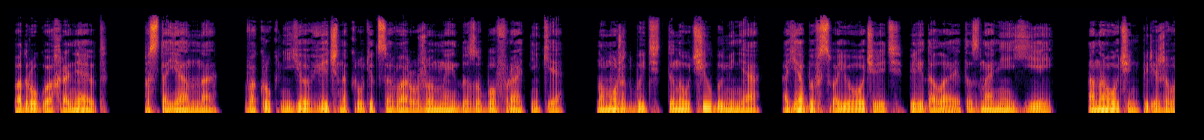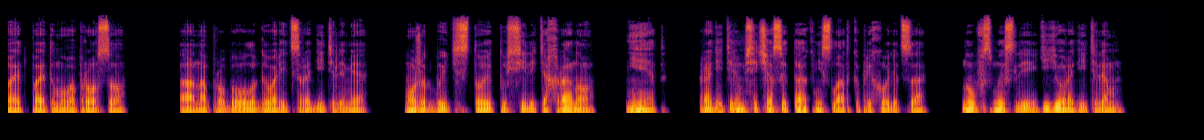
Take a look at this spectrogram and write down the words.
Подругу охраняют? Постоянно. Вокруг нее вечно крутятся вооруженные до зубов ратники. Но, может быть, ты научил бы меня, а я бы, в свою очередь, передала это знание ей, она очень переживает по этому вопросу. А она пробовала говорить с родителями. Может быть, стоит усилить охрану? Нет. Родителям сейчас и так не сладко приходится. Ну, в смысле, ее родителям.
